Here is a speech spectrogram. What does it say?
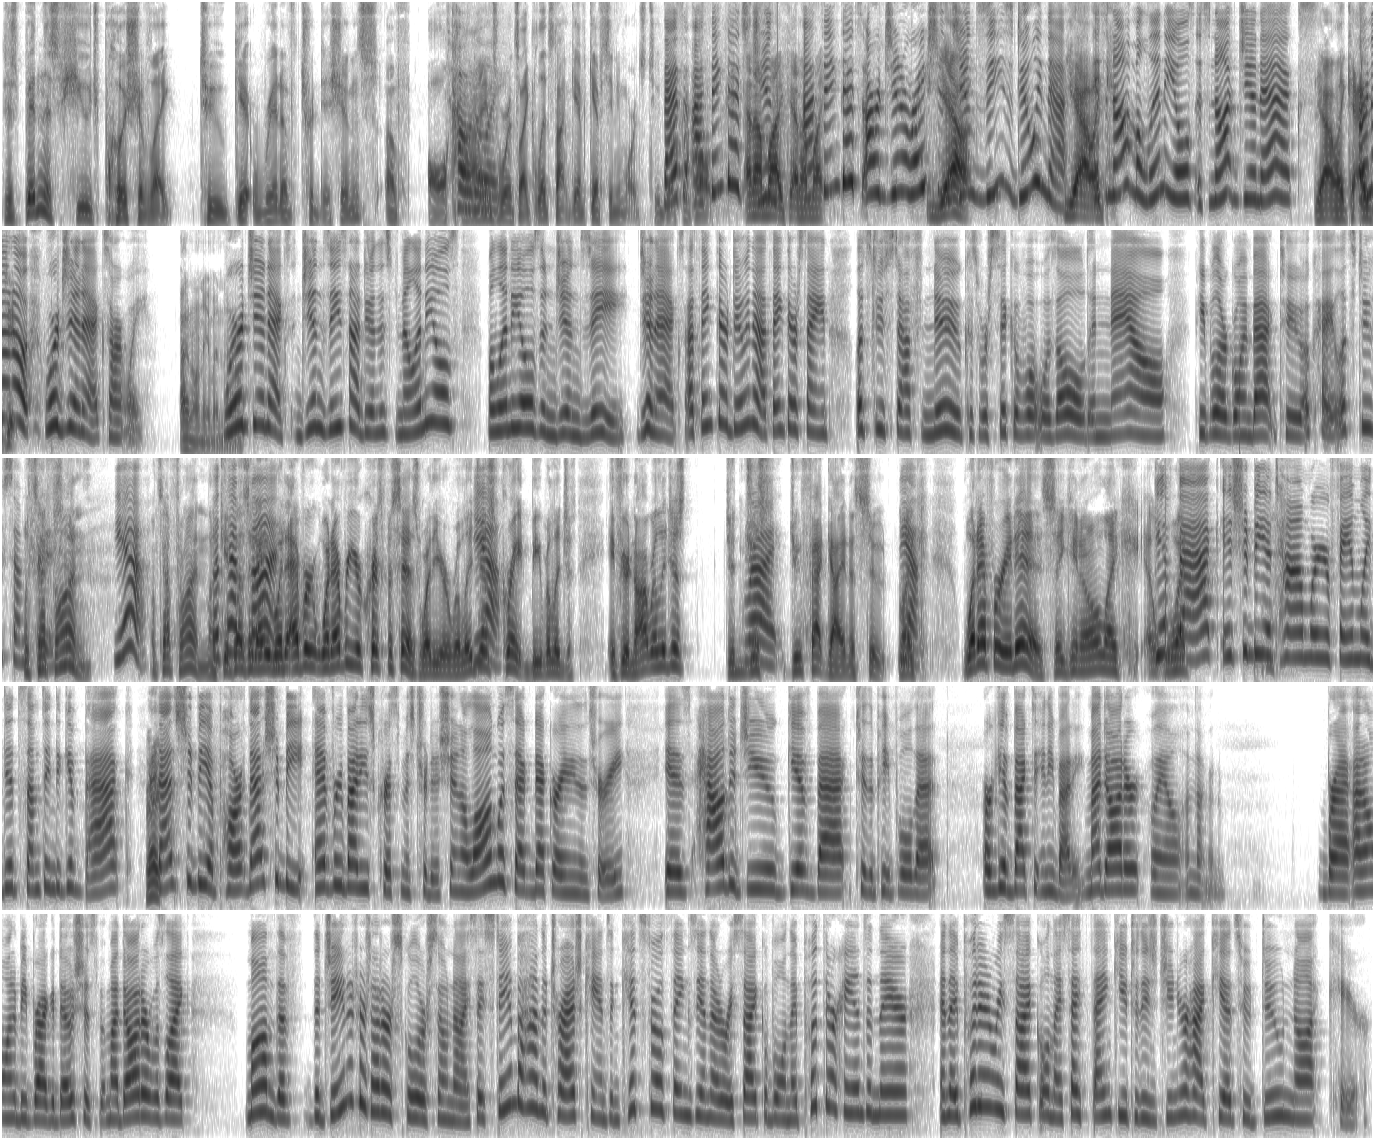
there's been this huge push of like to get rid of traditions of all kinds where it's like let's not give gifts anymore it's too That's difficult. I think that's and I'm like and I'm I like think that's our generation. Yeah. Gen Z's doing that. Yeah, it's not millennials. It's not Gen X. yeah like Or I, no, no, we're Gen X, aren't we? I don't even know. We're Gen X. Gen Z's not doing this. Millennials, millennials, and Gen Z, Gen X. I think they're doing that. I think they're saying, let's do stuff new because we're sick of what was old. And now people are going back to, okay, let's do some Let's have fun. Yeah. Let's have fun. Like Let's it doesn't fun. whatever whatever your Christmas is, whether you're religious, Yeah. great, be religious. If you're not religious, Just Right. do fat guy in a suit. Yeah. Whatever it is. So, you know, like uh, give what back. It should be a time where your family did something to give back. Right. That should be a part. That should be everybody's Christmas tradition, along with sec- decorating the tree. Is how did you give back to the people that, or give back to anybody? My daughter. Well, I'm not going to brag. I don't want to be braggadocious, but my daughter was like. Mom, the the janitors at our school are so nice. They stand behind the trash cans and kids throw things in that are recyclable and they put their hands in there and they put in recycle and they say thank you to these junior high kids who do not care.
